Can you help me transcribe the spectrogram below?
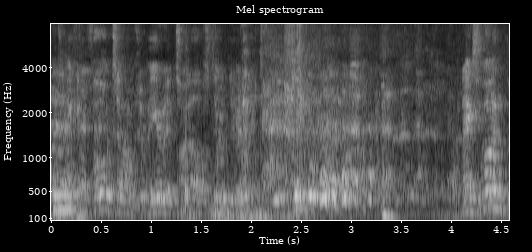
Take it four times, we'll be here at 12, still doing it. Next one.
